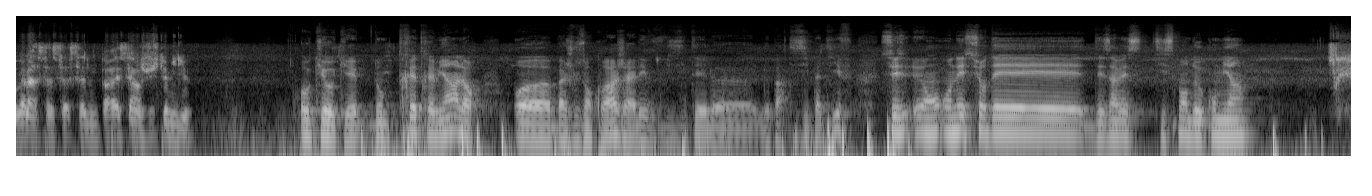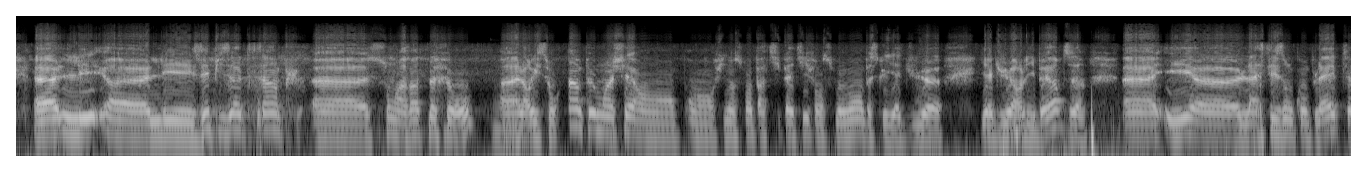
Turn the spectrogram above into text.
voilà, ça, ça, ça nous paraissait un juste milieu. Ok, ok. Donc très très bien. Alors, bah, je vous encourage à aller visiter le, le participatif. On, on est sur des, des investissements de combien? Euh, les, euh, les épisodes simples euh, sont à 29 euros. Alors ils sont un peu moins chers en, en financement participatif en ce moment parce qu'il y a du, il y a du early birds. Et la saison complète,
